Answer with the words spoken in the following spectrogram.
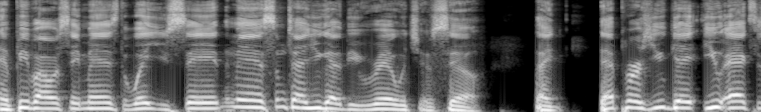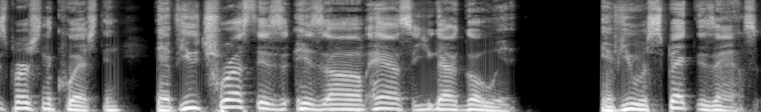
And people always say, man, it's the way you say it. Man, sometimes you got to be real with yourself. Like that person, you get you ask this person a question. If you trust his his um answer, you got to go with it. If you respect his answer,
